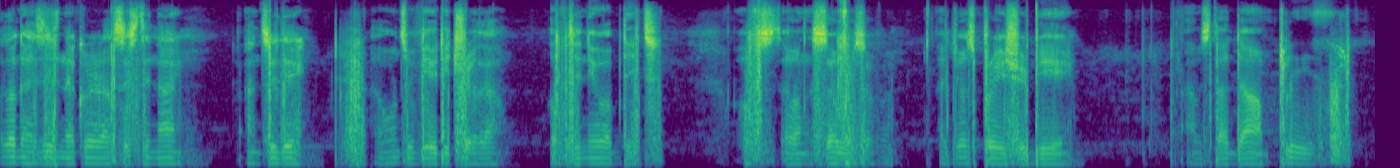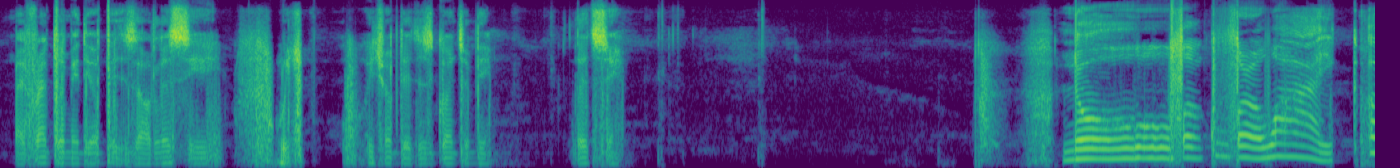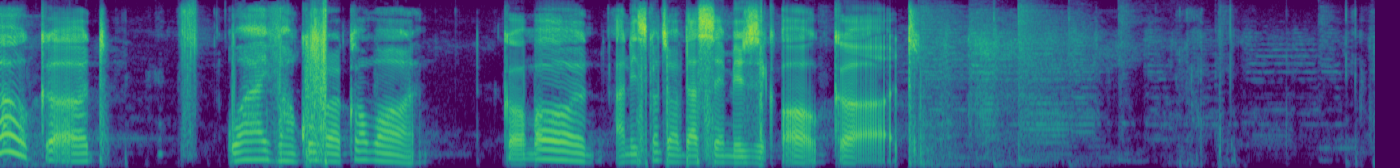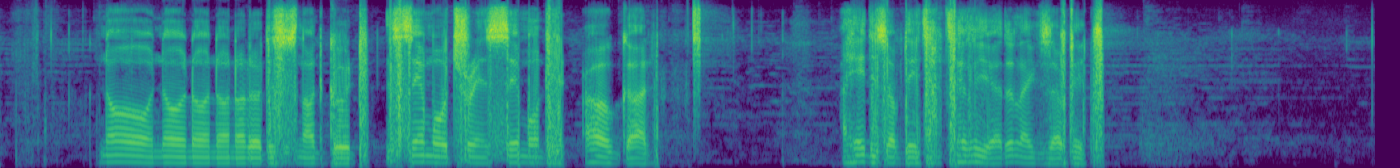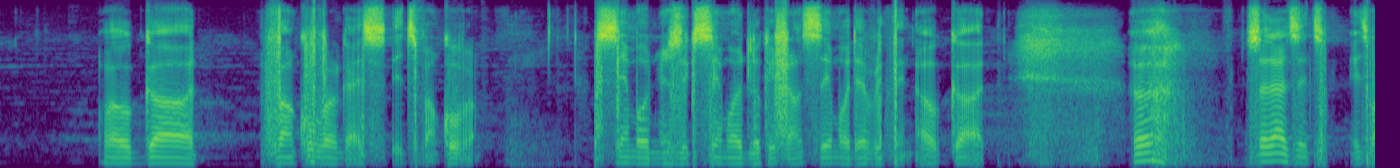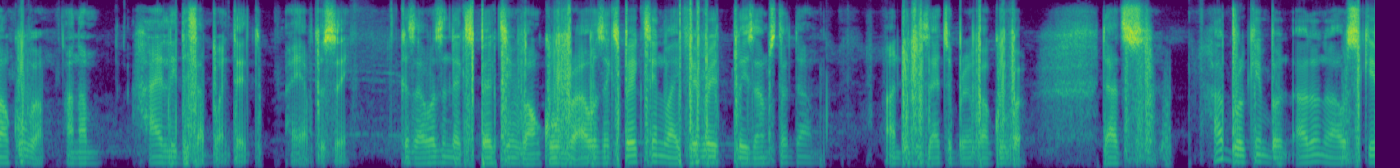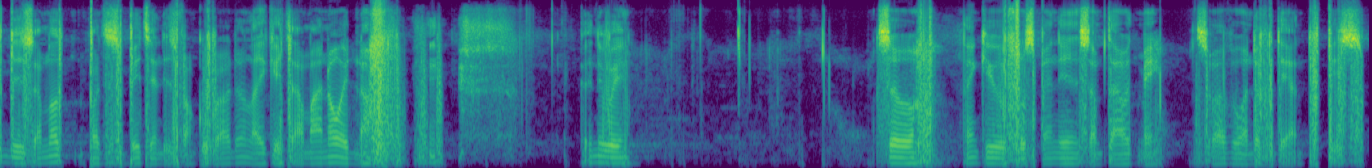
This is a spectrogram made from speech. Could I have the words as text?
Hello guys, this is Necrera69 and today I want to view the trailer of the new update of um, Subway Surfer. I just pray it should be Amsterdam, please. My friend told me the update is out. Let's see which which update is going to be. Let's see. No, Vancouver, why? Oh God. Why Vancouver? Come on. Come on. And it's going to have that same music. Oh god. No, no, no, no, no, no. This is not good. Same old train, same old. Oh god. I hate this update. I'm telling you, I don't like this update. Oh god. Vancouver, guys. It's Vancouver. Same old music, same old location, same old everything. Oh God. Uh, so that's it. It's Vancouver, and I'm highly disappointed. I have to say, because I wasn't expecting Vancouver. I was expecting my favorite place, Amsterdam, and they decided to bring Vancouver. That's heartbroken, but I don't know. I'll skip this. I'm not participating in this Vancouver. I don't like it. I'm annoyed now. anyway so thank you for spending some time with me. So have a wonderful day and peace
